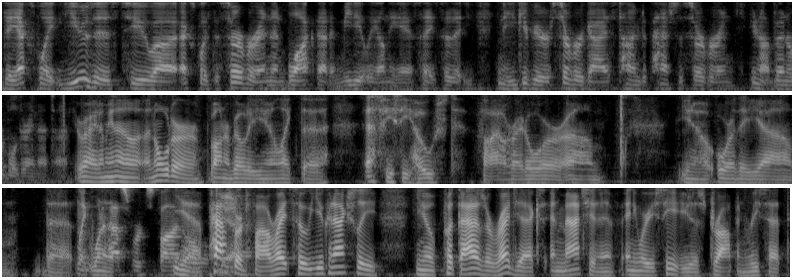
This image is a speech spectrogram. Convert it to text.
the exploit uses to uh, exploit the server and then block that immediately on the ASA so that you, know, you give your server guys time to patch the server and you're not vulnerable during that time. Right. I mean, uh, an older vulnerability, you know, like the SVC host file, right, or um, you know, or the um, the like one passwords of the, file. Yeah, passwords yeah. file, right? So you can actually, you know, put that as a regex and match it. And if anywhere you see it, you just drop and reset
